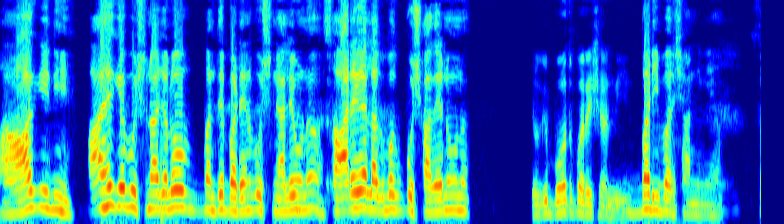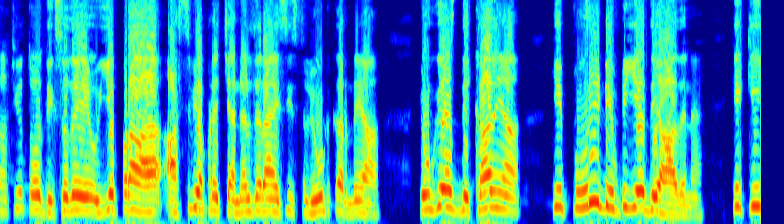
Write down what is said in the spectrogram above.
ਆ ਕੀ ਨਹੀਂ ਆਹੇ ਕੇ ਪੁੱਛਣਾ ਚਲੋ ਬੰਦੇ ਬੜੇ ਨੇ ਪੁੱਛਣ ਵਾਲੇ ਹੁਣ ਸਾਰੇ ਲਗਭਗ ਪੁੱਛਾ ਦੇ ਨੂੰ ਹੁਣ। ਕਿਉਂਕਿ ਬਹੁਤ ਪਰੇਸ਼ਾਨੀ ਹੈ। ਬੜੀ ਪਰੇਸ਼ਾਨੀ ਹੈ ਸਾਥੀਓ ਤੋਂ ਦਿਖ ਸਕਦੇ ਹੋ ਇਹ ਭਰਾ ਅਸ ਵੀ ਆਪਣੇ ਚੈਨਲ ਦੇ ਰਾਹੀਂ ਅਸੀਂ ਸਲੂਟ ਕਰਨੇ ਆ ਕਿਉਂਕਿ ਅਸੀਂ ਦਿਖਾਦੇ ਆ ਕਿ ਪੂਰੀ ਡਿਊਟੀ ਇਹ ਦਿਆ ਦੇਣਾ ਕਿ ਕੀ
